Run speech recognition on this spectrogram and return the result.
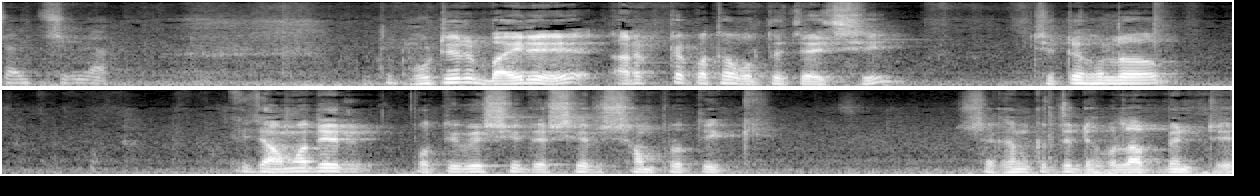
চাইছি না। তো ভোটের বাইরে আরেকটা কথা বলতে চাইছি, সেটা হলো এই যে আমাদের প্রতিবেশী দেশের সাম্প্রতিক সেখানকার যে ডেভেলপমেন্টে,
